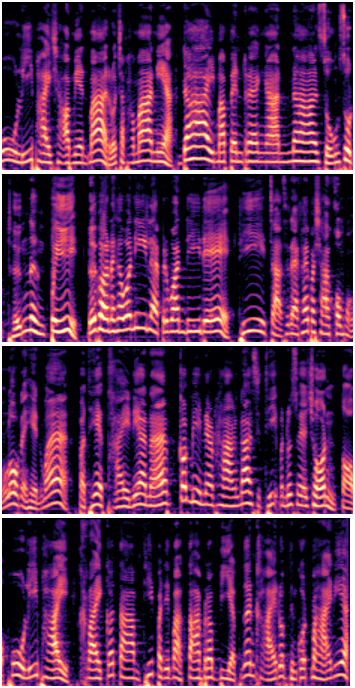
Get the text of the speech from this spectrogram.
ผู้ลี้ภัยชาวเมียนมาหรือชาวพม่าเนี่ยได้มาเป็นแรงงานนานสูงสุดถึง 1 ปี โดยบอกนะครับว่านี่ี่แหละเป็นวันดีเดย์ที่จะแสดงให้ประชาคมของโลกเห็นว่าประเทศไทยเนี่ยนะก็มีแนวทางด้านสิทธิมนุษยชน ต่อผู้ลี้ภัย ใครก็ตามที่ปฏิบัติตามระเบียบเงื่อนไขรวมถึงกฎหมายเนี่ย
